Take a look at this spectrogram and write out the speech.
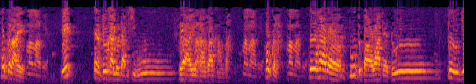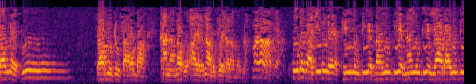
ဟုတ်ကလားဟဲ့မှန်ပါဗျာဟင် အဲ့ဒုက္ခလွတ်တာမရှိဘူးဘယ်အာယုခံစားခံစားမှန်ပါဗျာဟုတ်ကလားမှန်ပါဗျာကိုကတော့သူ့တဘာဝတဲ့သူသူ့အကြောင်းနဲ့သူတောင်းမှုဒုစားထဲမှာခန္ဓာနောက်ကိုအာရဏလို့ဖွဲ့ထားတာမဟုတ်လားမှန်လားပါဗျာကိုယ်ဘက်ကရှင်းနေတဲ့အဖေယုတ်တွေအတန်ယုတ်တွေအနံယုတ်တွေအရာသာယုတ်တွေ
